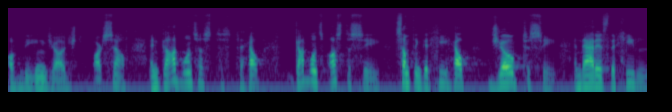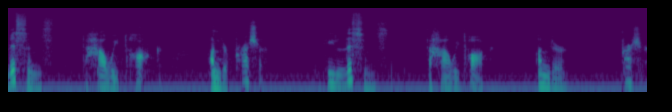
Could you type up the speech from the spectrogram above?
of being judged ourselves. And God wants us to, to help. God wants us to see something that He helped Job to see, and that is that He listens to how we talk under pressure. He listens to how we talk under pressure.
